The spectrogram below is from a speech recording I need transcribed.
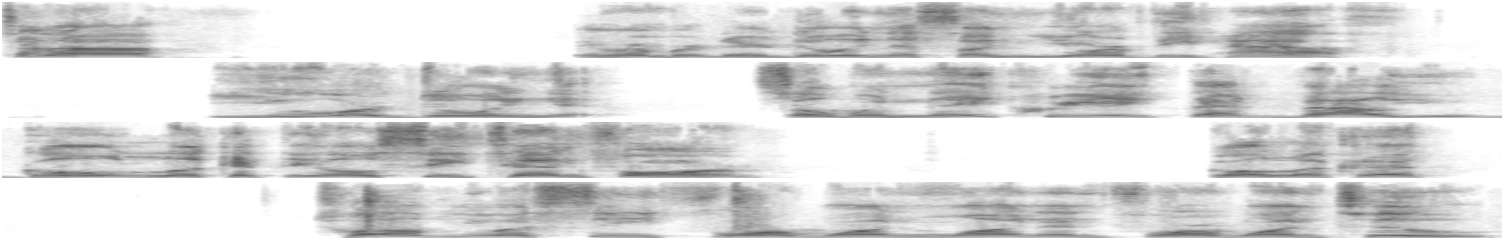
Ta-da! Remember, they're doing this on your behalf. You are doing it. So when they create that value, go look at the OC10 form. Go look at 12 USC 411 and 412.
